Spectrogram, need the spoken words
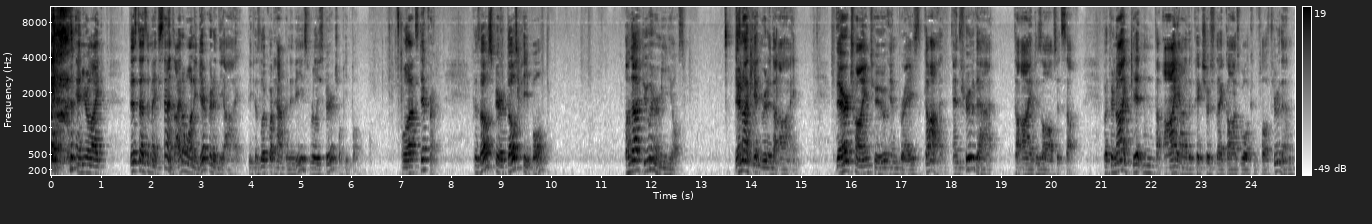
and you're like, this doesn't make sense. I don't want to get rid of the I because look what happened to these really spiritual people. Well, that's different. Because those spirit, those people are not doing remedials. They're not getting rid of the I. They're trying to embrace God. And through that, the I dissolves itself. But they're not getting the I out of the picture so that God's will can flow through them.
